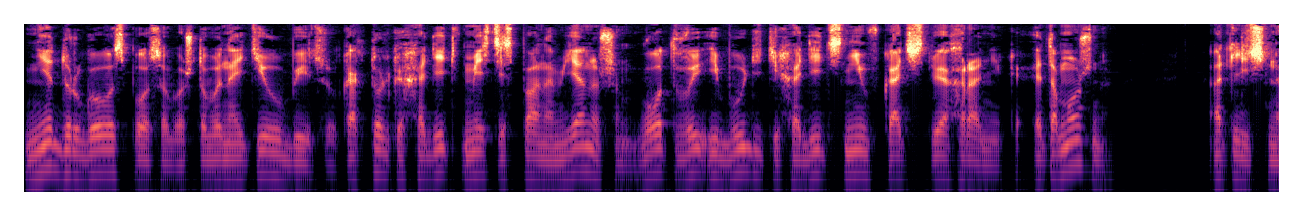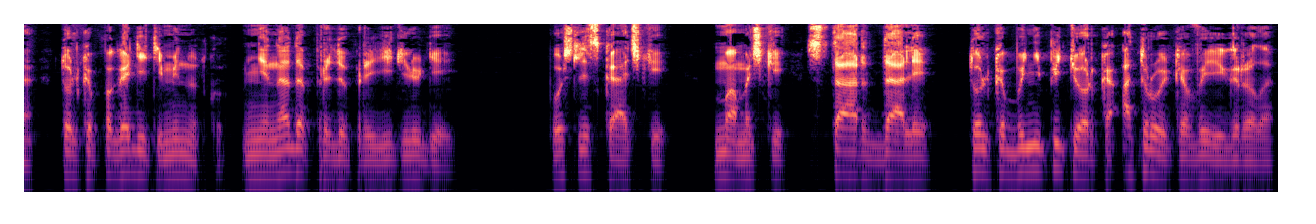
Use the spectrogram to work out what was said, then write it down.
Нет другого способа, чтобы найти убийцу. Как только ходить вместе с паном Янушем, вот вы и будете ходить с ним в качестве охранника. Это можно? Отлично. Только погодите минутку. Мне надо предупредить людей. После скачки. Мамочки, старт дали. Только бы не пятерка, а тройка выиграла.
